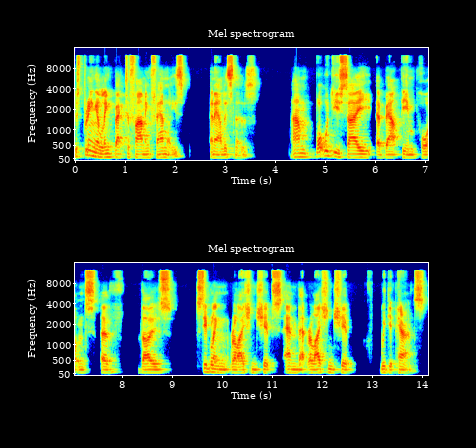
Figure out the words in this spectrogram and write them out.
just bringing a link back to farming families and our listeners, um, what would you say about the importance of those sibling relationships and that relationship with your parents?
